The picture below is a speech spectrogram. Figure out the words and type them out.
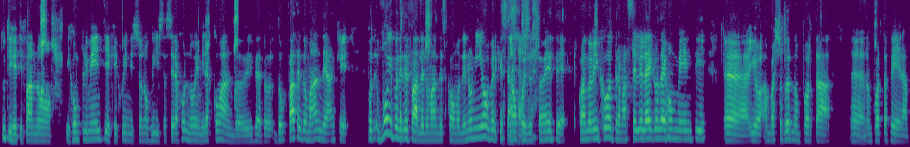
tutti che ti fanno i complimenti e che quindi sono qui stasera con noi. Mi raccomando, vi ripeto, do- fate domande anche pot- voi potete fare le domande scomode, non io perché sennò poi giustamente quando mi incontra, ma se le leggo dai commenti eh, io ambasciatore non porta eh, non porta pena.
